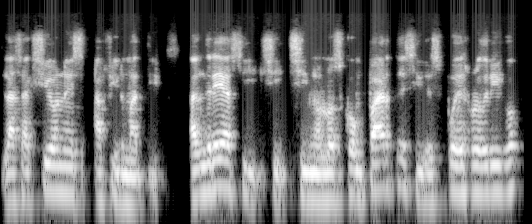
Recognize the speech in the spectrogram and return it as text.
las acciones afirmativas? Andrea, si, si, si nos los compartes y después, Rodrigo.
